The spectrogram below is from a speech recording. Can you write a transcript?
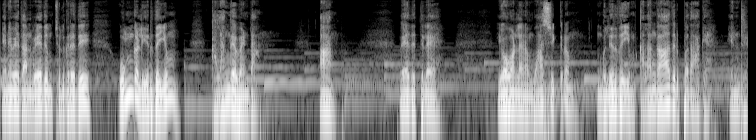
எனவே தான் வேதம் சொல்கிறது உங்கள் இருதயம் கலங்க வேண்டாம். ஆம் வேதத்தில் யோவனில் நாம் வாசிக்கிறோம் உங்கள் இருதயம் கலங்காதிருப்பதாக என்று.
